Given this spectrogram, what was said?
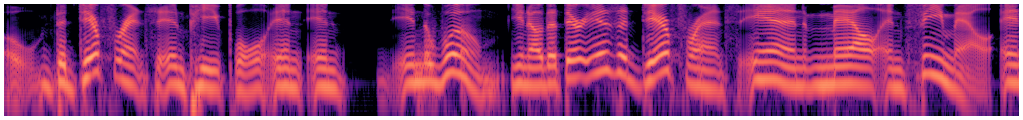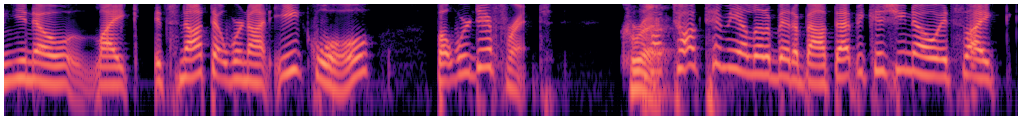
oh, the difference in people in in in the womb. You know that there is a difference in male and female, and you know like it's not that we're not equal, but we're different. Correct. Talk, talk to me a little bit about that because you know it's like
